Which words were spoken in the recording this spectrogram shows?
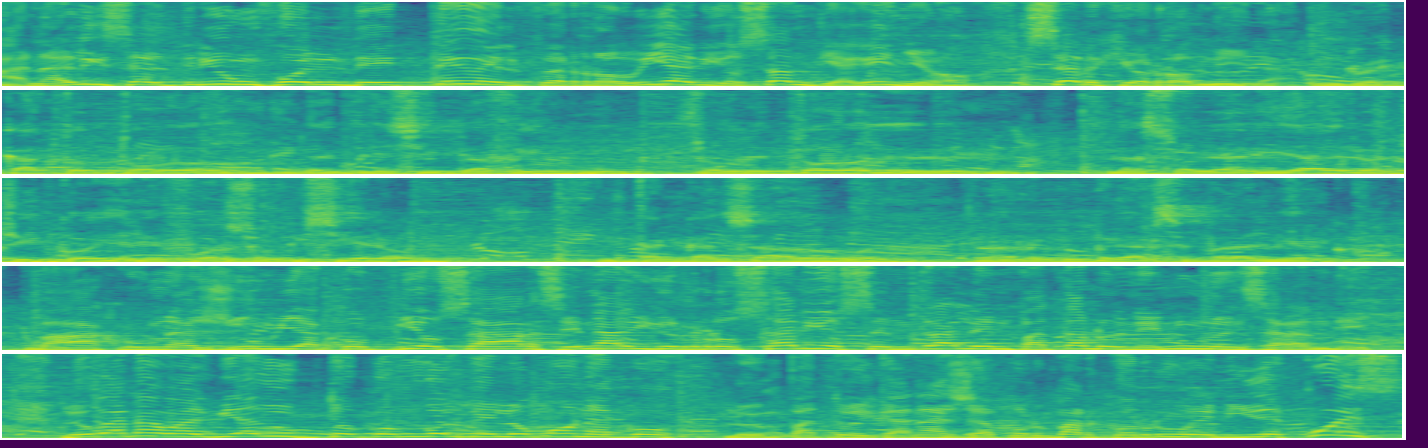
Analiza el triunfo el DT del ferroviario santiagueño, Sergio Rondina. Rescato todo, del principio a fin, sobre todo la solidaridad de los chicos y el esfuerzo que hicieron están cansados, bueno, van a recuperarse para el miércoles. Bajo una lluvia copiosa, Arsenal y Rosario Central empataron en uno en Sarandí. Lo ganaba el viaducto con gol de lo Mónaco, lo empató el canalla por Marco Rubén y después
